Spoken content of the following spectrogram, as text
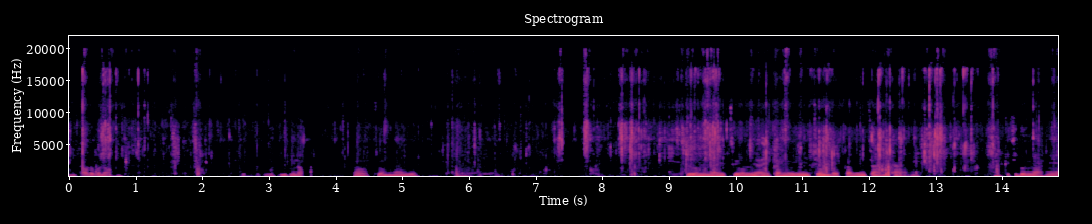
มีเข้าแล้วบ่เนาะอวดดีเด้เนาะๆโอ้จุ่มใหญ่อยู่จุ่มใหญ่จุ่มใหญ่ก็มีจุ่มเล็กก็มีจานอ่างมันก็สิเบิ่งยากแน่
